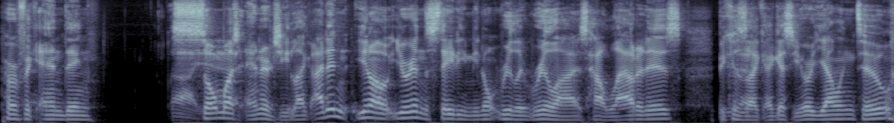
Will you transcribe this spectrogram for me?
perfect ending. Ah, so yeah. much energy. Like I didn't, you know, you're in the stadium, you don't really realize how loud it is because Yeah. like I guess you're yelling too.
